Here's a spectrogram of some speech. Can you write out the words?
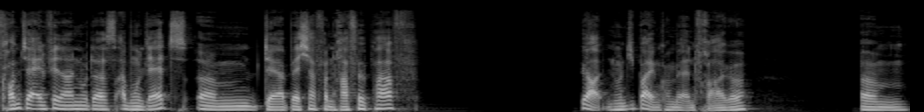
kommt ja entweder nur das Amulett, ähm, der Becher von Hufflepuff. Ja, nur die beiden kommen ja in Frage. Ähm,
